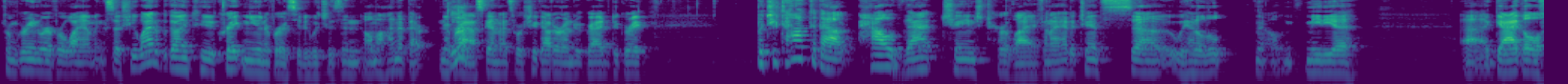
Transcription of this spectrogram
from Green River, Wyoming. So she wound up going to Creighton University, which is in Omaha, Nebraska, yeah. and that's where she got her undergrad degree. But she talked about how that changed her life, and I had a chance. Uh, we had a little, you know, media uh, gaggle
